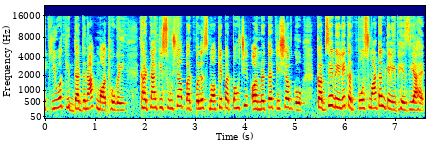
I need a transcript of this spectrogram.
एक युवक की दर्दनाक मौत हो गई। घटना की सूचना पर पुलिस मौके पर पहुँची और मृतक के शव को कब्जे में लेकर पोस्टमार्टम के लिए भेज दिया है।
